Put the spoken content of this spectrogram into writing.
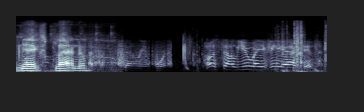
Next platinum. Hostile UAV active.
